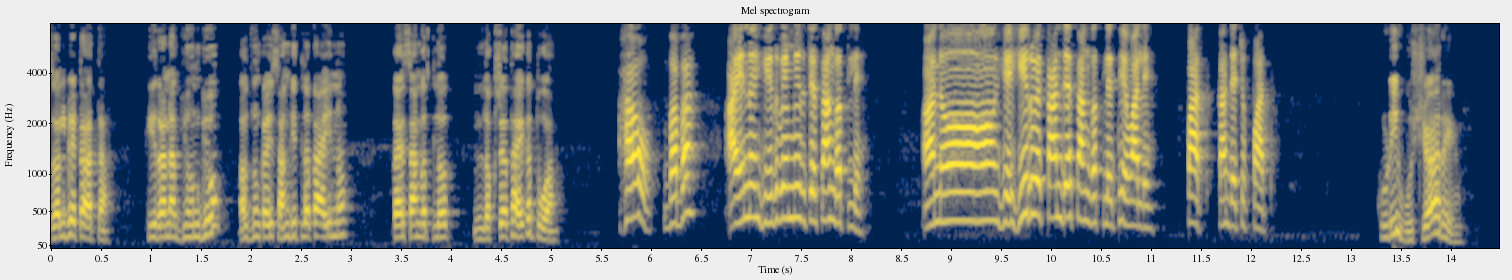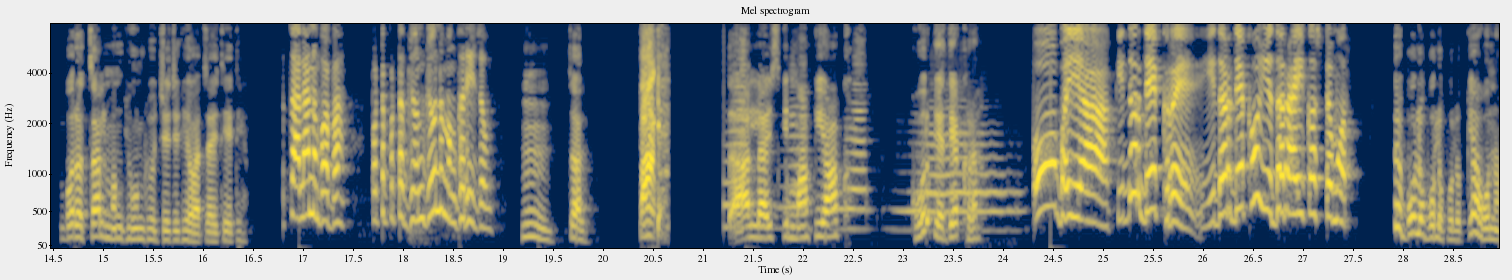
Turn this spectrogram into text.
चल बेटा आता. किराणा घेऊन घेऊ. अजून काही सांगितलं का आईनं? काय सांगितलं? लक्षात आहे का तुला? हाव बाबा. आईनं हिरवे मिरचे सांगितले. आणि हे हिरवे कांदे सांगितले ठेवाले. पात कांद्याचे पात कुडी हुशार आहे. बरं चाल मग घेऊन घेऊ जे जे घेवायचं आहे ते ते. चला ना बाबा. पटपट घेऊन घेऊ ना मग घरी जाऊन हम्म चल. साला इसकी माँ की आंख? घूर के देख रहा ओ भैया किधर देख रहे इधर देखो इधर आई कस्टमर बोलो बोलो बोलो. क्या होना?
